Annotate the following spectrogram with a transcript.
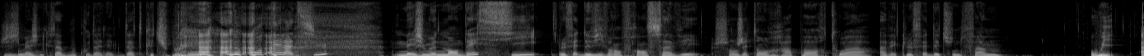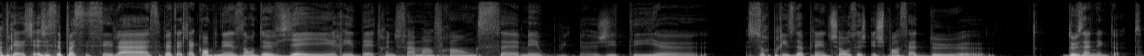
J'imagine que tu as beaucoup d'anecdotes que tu pourrais nous conter là-dessus. Mais je me demandais si le fait de vivre en France, avait changé ton rapport, toi, avec le fait d'être une femme. Oui. Après, je ne sais pas si c'est la, c'est peut-être la combinaison de vieillir et d'être une femme en France, euh, mais oui, euh, j'ai été euh, surprise de plein de choses et je- pense à deux, deux anecdotes.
